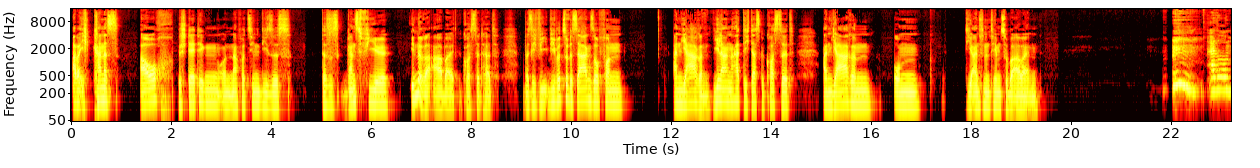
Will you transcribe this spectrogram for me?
Aber ich kann es auch bestätigen und nachvollziehen, dieses, dass es ganz viel innere Arbeit gekostet hat. Was ich, wie, wie würdest du das sagen, so von an Jahren? Wie lange hat dich das gekostet, an Jahren, um die einzelnen Themen zu bearbeiten? Also,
